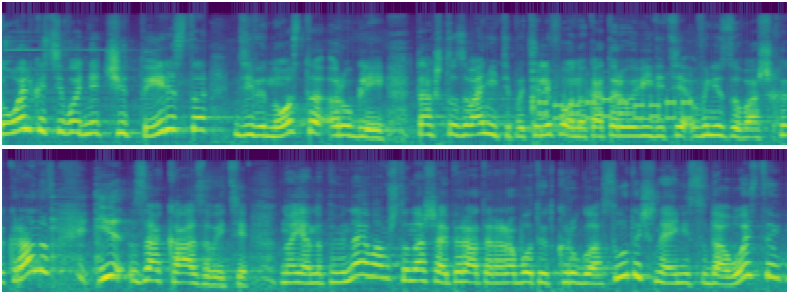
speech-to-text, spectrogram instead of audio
только сегодня 490 рублей. Так что звоните по телефону, который вы видите внизу ваших экранов, и заказывайте. Ну а я напоминаю вам, что наши операторы работают круглосуточно, и они с удовольствием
